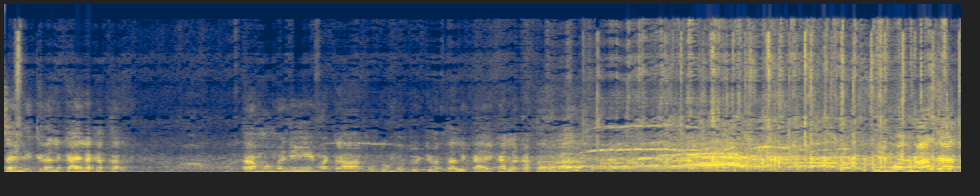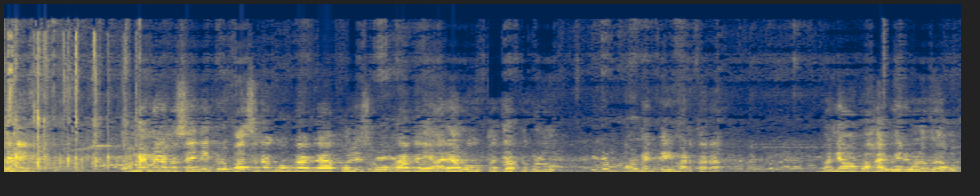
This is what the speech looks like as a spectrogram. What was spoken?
ಸೈನಿಕರಲ್ಲಿ ಕಾಯ್ಲಕತ್ತಾರ. ತಮ್ಮ ಮನಿ ಮಠ ಕುಟುಂಬ ಬಿಟ್ಟು ಇವತ್ತು ಅಲ್ಲಿ ಕಾಯ್ಕಲ್ಲಕತ್ತಾರ. ನೀವು ಒಂದು ಮಾತು ಹೇಳ್ತೀನಿ. ಒಮ್ಮೊಮ್ಮೆ ನಮ್ಮ ಸೈನಿಕರು ಬಸ್ನಾಗ ಹೋಗಾಗ ಪೊಲೀಸರು ಹೋಗಾಗ ಯಾರ್ಯಾರು ಉಪಾಧ್ಯಾಪಕರು ಅವ್ರ ಮೇಲೆ ಕೈ ಮಾಡ್ತಾರ. ಮೊನ್ನೆ ಒಬ್ಬ ಹಾವೇರಿ ಒಳಗೆ ಒಬ್ಬ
